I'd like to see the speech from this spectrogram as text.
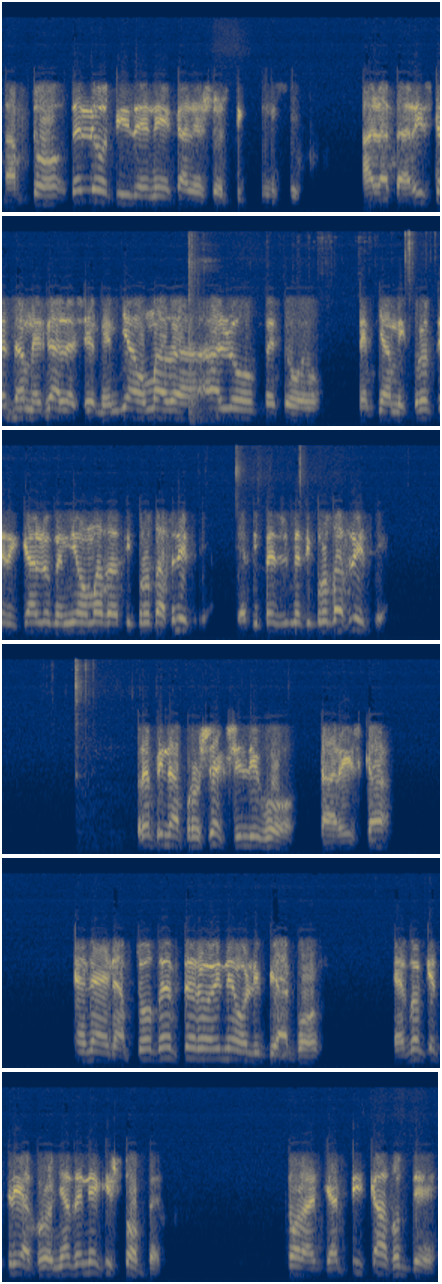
Αυτό δεν λέω ότι δεν έκανε σωστή κίνηση. Αλλά τα ρίσκα τα μεγάλασε με μια ομάδα άλλο με, το, με μια μικρότερη και άλλο με μια ομάδα την πρωταθλήτρια. Γιατί παίζει με την πρωταθλήτρια. Πρέπει να προσέξει λίγο τα ρίσκα. Ένα είναι αυτό. Δεύτερο είναι ο Ολυμπιακός. Εδώ και τρία χρόνια δεν έχει στόπερ. Τώρα γιατί κάθονται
